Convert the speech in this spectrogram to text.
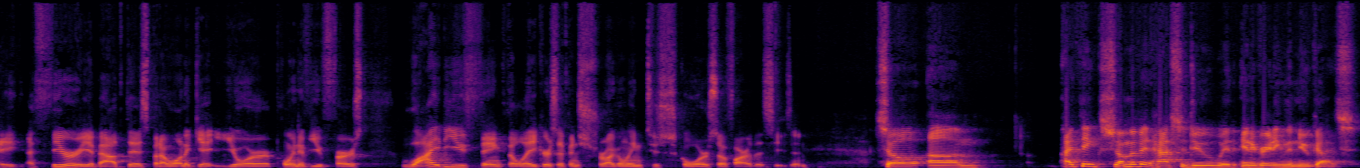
a, a theory about this, but I want to get your point of view first. Why do you think the Lakers have been struggling to score so far this season? So, um, I think some of it has to do with integrating the new guys.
